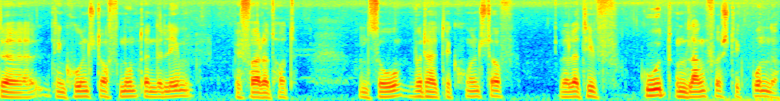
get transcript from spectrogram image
der, den Kohlenstoff hinunter in den Lehm befördert hat. Und so wird halt der Kohlenstoff relativ gut und langfristig bunter.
